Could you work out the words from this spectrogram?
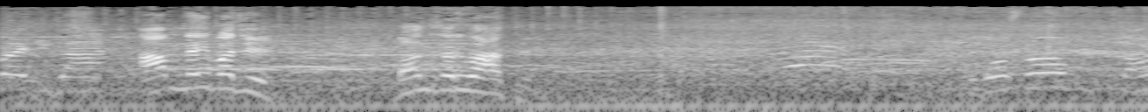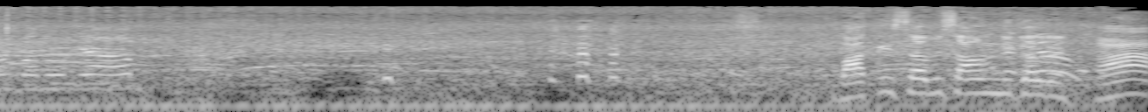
बजेगा आप नहीं बजे, बंद करो हाथ। तो दोस्तों साउंड बंद हो गया अब। बाकी सभी साउंड निकल गए हाँ।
